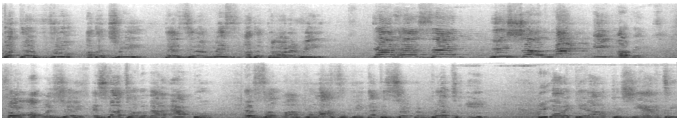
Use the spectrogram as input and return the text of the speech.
But the fruit of the tree that is in the midst of the garden, read. God has said, Ye shall not eat of it. So I'm going to show you. It's not talking about an apple. It's talking about philosophy that the serpent brought to Eve. You got to get out of Christianity.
